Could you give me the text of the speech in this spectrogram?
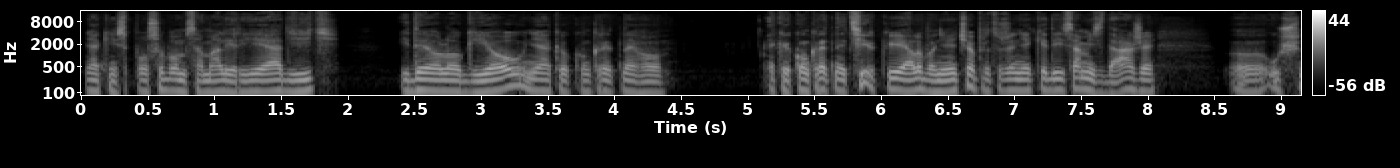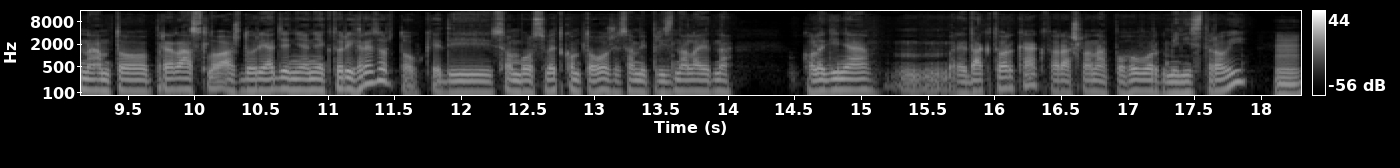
nejakým spôsobom sa mali riadiť ideológiou nejakého konkrétneho nejaké konkrétnej cirkvi alebo niečo, pretože niekedy sa mi zdá, že uh, už nám to prerástlo až do riadenia niektorých rezortov, kedy som bol svetkom toho, že sa mi priznala jedna kolegyňa, redaktorka, ktorá šla na pohovor k ministrovi hmm.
